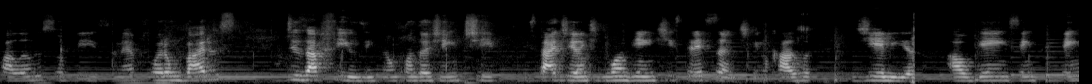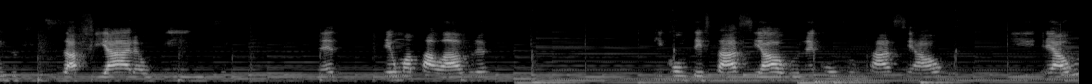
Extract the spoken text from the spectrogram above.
falando sobre isso, né? Foram vários desafios. Então, quando a gente está diante de um ambiente estressante, que no caso de Elias, alguém sempre tendo que desafiar alguém, né? ter uma palavra que contestasse algo, né? confrontasse algo, e é algo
